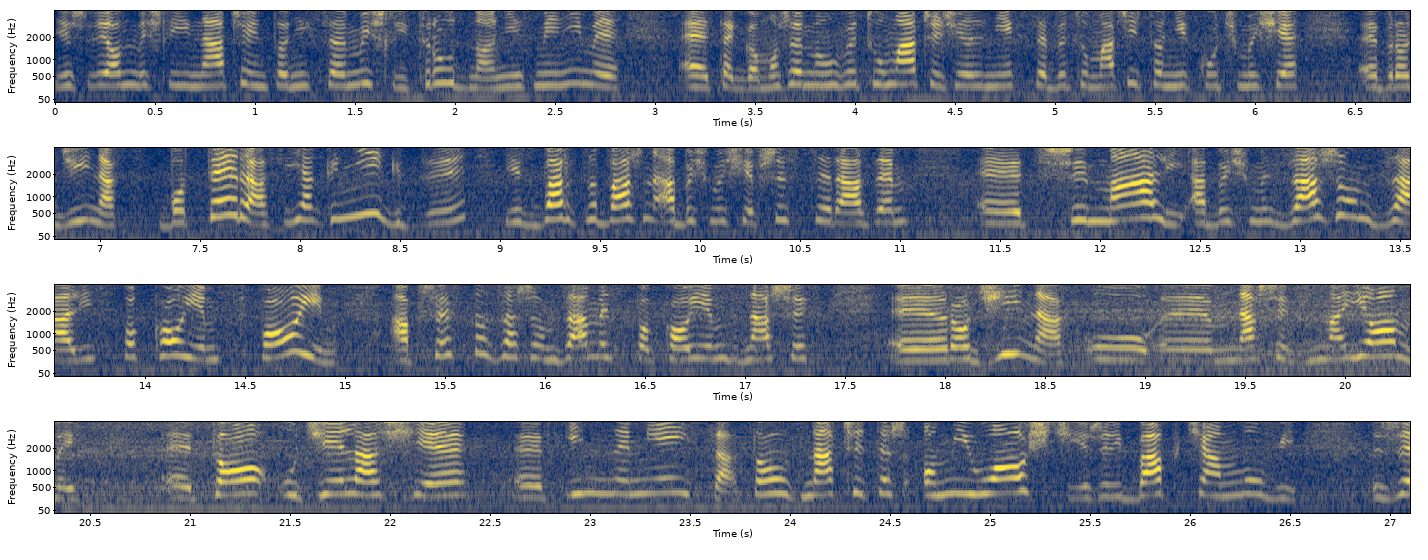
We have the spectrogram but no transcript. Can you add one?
Jeżeli on myśli inaczej, to nie chce myśli, trudno, nie zmienimy e, tego. Możemy mu wytłumaczyć, jeżeli nie chce wytłumaczyć, to nie kłóćmy się e, w rodzinach, bo teraz, jak nigdy, jest bardzo ważne, abyśmy się wszyscy razem e, trzymali, abyśmy zarządzali spokojem swoim, a przez to zarządzamy spokojem w naszych e, rodzinach, u e, naszych znajomych. E, To udziela się w inne miejsca. To znaczy też o miłości. Jeżeli babcia mówi, że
